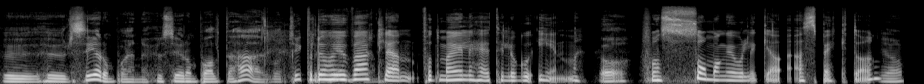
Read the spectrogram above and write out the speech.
hur, hur ser de på henne? Hur ser de på allt det här? Vad tycker För du har ju verkligen fått möjlighet till att gå in Ja. från så många olika aspekter. ja,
